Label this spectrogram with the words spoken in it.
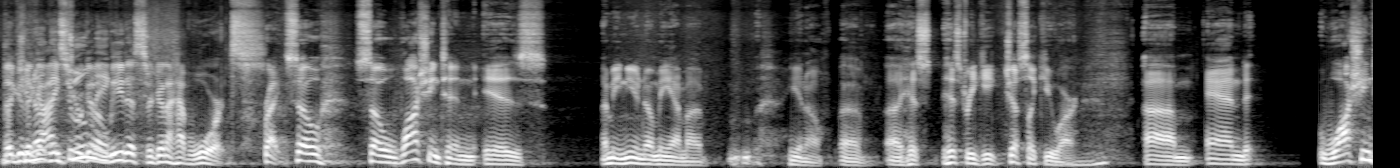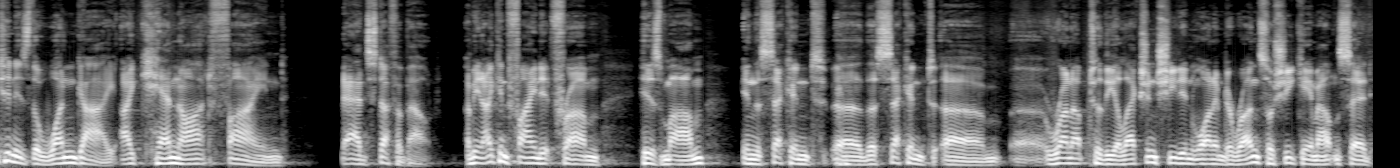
The, the know, guys who are going to lead us are going to have warts. Right. So, so Washington is. I mean, you know me. I'm a, you know, a, a his, history geek, just like you are. Um, and Washington is the one guy I cannot find bad stuff about. I mean, I can find it from his mom in the second uh, the second um, uh, run up to the election, she didn't want him to run, so she came out and said,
